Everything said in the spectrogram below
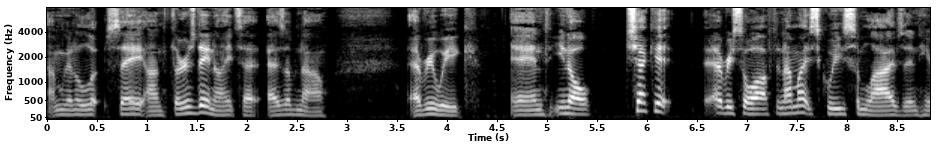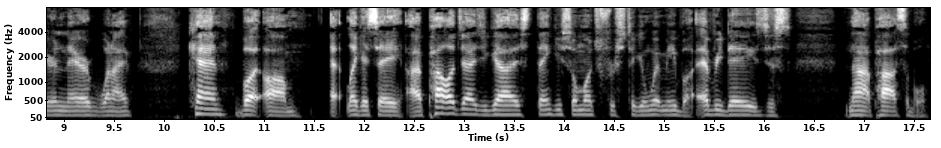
I'm gonna look, say on Thursday nights as of now, every week, and you know check it every so often. I might squeeze some lives in here and there when I can, but um, like I say, I apologize, you guys. Thank you so much for sticking with me, but every day is just not possible.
